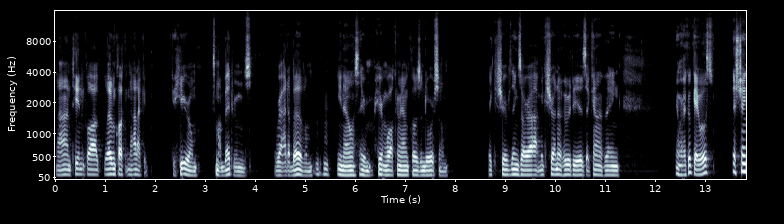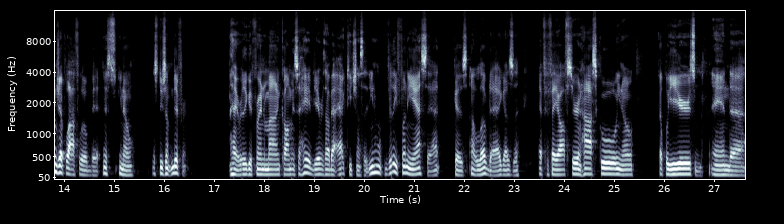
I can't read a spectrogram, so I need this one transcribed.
9, 10 o'clock, 11 o'clock at night, I could I could hear them because my bedroom was right above them. mhm. You know, so I hear, hear them walking around, closing doors. So I'm making sure everything's all right, making sure I know who it is, that kind of thing. And we're like, okay, well, let's, let's change up life a little bit. Let's, you know, let's do something different. I had a really good friend of mine call me and say, Hey, have you ever thought about ag teaching? I said, You know, really funny you asked that because I loved ag. I was a FFA officer in high school, you know, a couple years. And, and uh,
